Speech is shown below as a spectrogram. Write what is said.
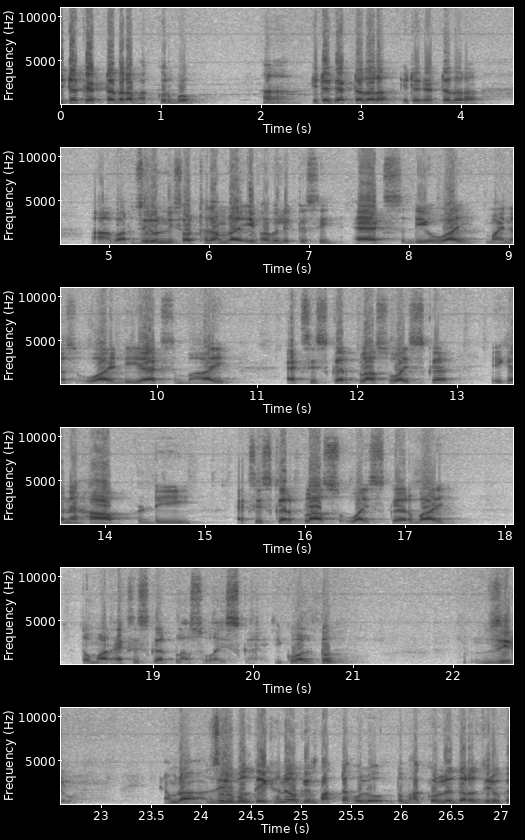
এটাকে একটা দ্বারা ভাগ করব হ্যাঁ? এটাকে একটা দ্বারা, এটাকে একটা দ্বারা, আবার জিরোর নিচে। অর্থাৎ আমরা এইভাবে লিখতেছি X D Y minus Y D X by X square plus Y square এখানে half D X square plus Y square by তোমার X square plus Y square equal to zero আমরা জিরো বলতে এখানে ওকে ভাগটা হলো? তো ভাগ করলে ধরো জিরোকে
